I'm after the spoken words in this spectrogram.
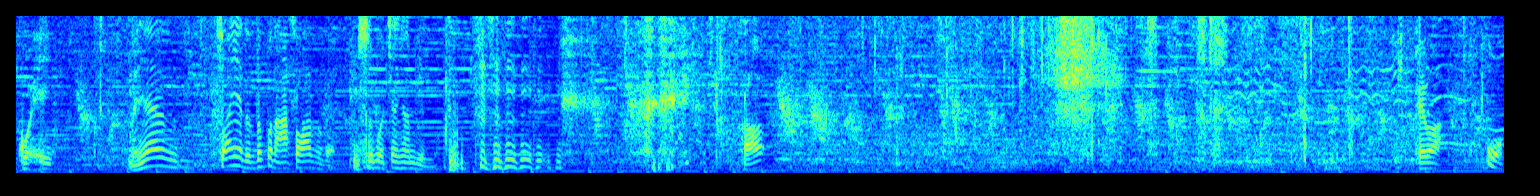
鬼，人家专业的都不拿刷子的。你吃过酱香饼吗？好，可以吧？哇，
